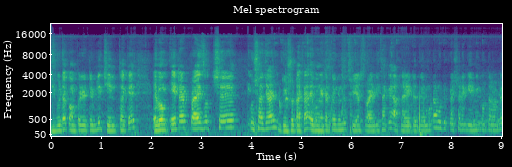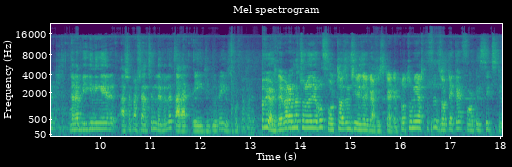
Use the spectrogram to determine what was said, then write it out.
জিবিটা কম্পারেটিভলি চিল থাকে এবং এটার প্রাইস হচ্ছে একুশ হাজার দুইশো টাকা এবং এটাতেও কিন্তু থ্রি ইয়ার্স ওয়ারেন্টি থাকে। আপনার এটাতে মোটামুটি প্রেসারে গেমিং করতে পারবেন। যারা বিগিনিং এর আশেপাশে আছেন লেভেলে তারা এই জিপিউটা ইউজ করতে পারে এবার আমরা চলে যাব ফোর থাউজেন্ড সিরিজের গ্রাফিক্স কার্ডে প্রথমেই আসতেছে জোটেকের ফোরটি সিক্সটি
